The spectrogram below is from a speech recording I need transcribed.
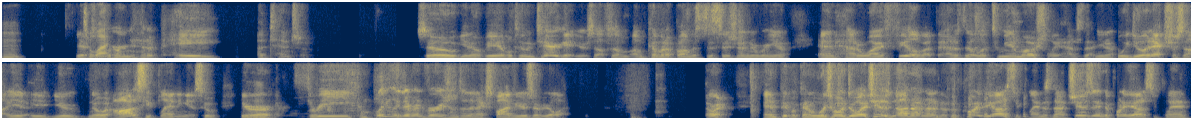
Mm. You have to, to learn how to pay attention. So, you know, be able to interrogate yourself. So I'm, I'm coming up on this decision and, we're, you know, and how do I feel about that? How does that look to me emotionally? How does that, you know, we do an exercise, you, you know what Odyssey planning is. So here are mm-hmm. three completely different versions of the next five years of your life. All right. And people kind of, which one do I choose? No, no, no, no. The point of the Odyssey plan is not choosing. The point of the Odyssey plan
